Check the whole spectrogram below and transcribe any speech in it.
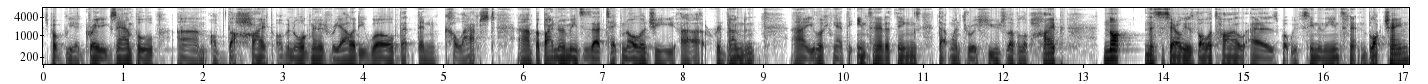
is probably a great example um, of the hype of an augmented reality world that then collapsed. Uh, but by no means is that technology uh, redundant. Uh, you're looking at the Internet of Things that went through a huge level of hype. Not necessarily as volatile as what we've seen in the internet and blockchain,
